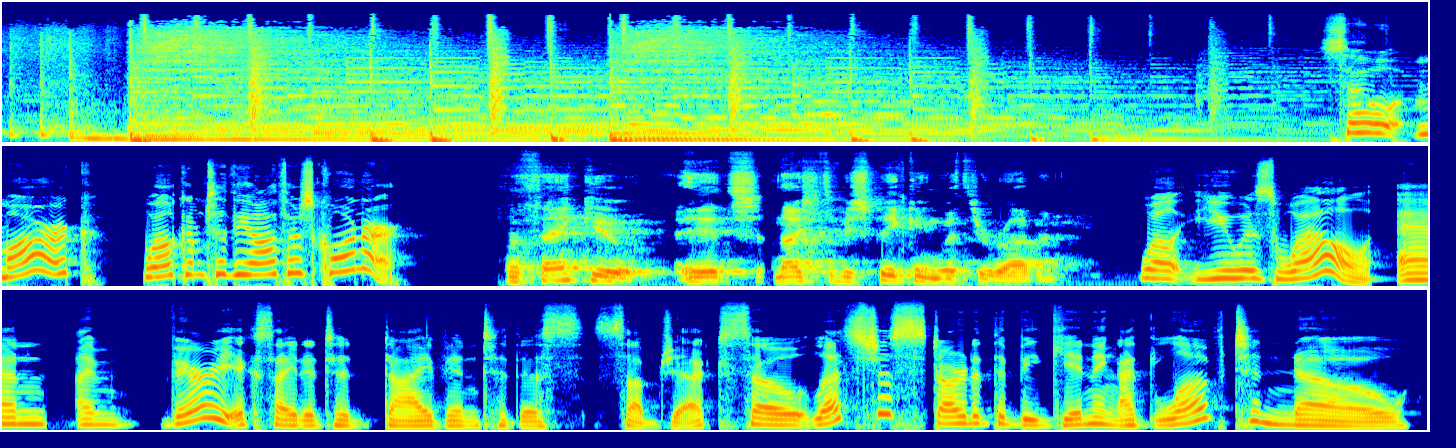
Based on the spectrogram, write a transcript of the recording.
So, Marc, welcome to the Author's Corner. Well, thank you. It's nice to be speaking with you, Robin. Well, you as well. And I'm very excited to dive into this subject. So let's just start at the beginning. I'd love to know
